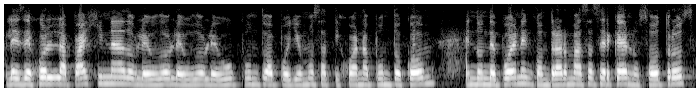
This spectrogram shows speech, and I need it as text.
Les dejo la página www.apoyemosatijuana.com en donde pueden encontrar más acerca de nosotros.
